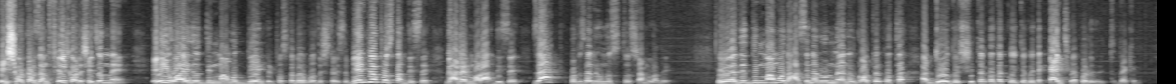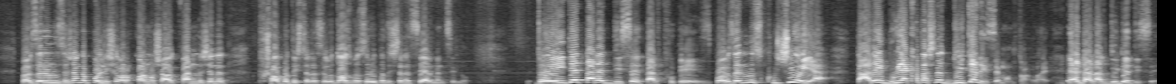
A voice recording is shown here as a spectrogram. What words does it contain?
এই সরকার যেন ফেল করে সেই জন্য এই ওয়াইজউদ্দিন মাহমুদ বিএনপির প্রস্তাবে উপদেষ্টা হয়েছে। বিএনপিও প্রস্তাব দিছে, ঘাটের মরা দিছে। যাক, প্রফেসর ইউনুস তো সামলাবে। ওয়াইজউদ্দিন মাহমুদ হাসিনার উন্নয়নের গল্পের কথা আর দূরদর্শিতার কথা কইতে কইতে হয়ে পড়ে দিত দেখেন। প্রফেসর ইউনুসের সঙ্গে পল্লী কর্মসহায়ক ফাউন্ডেশনের সহপ্রতিষ্ঠাতা ছিল, দশ বছর এই প্রতিষ্ঠানের চেয়ারম্যান ছিল। তো এইটা তারে দিছে তার ফুটেজ। প্রফেসর ইউনুস খুশি হইয়া তার এই বুইয়া খাটাসে দুইটা দিছে মন্ত্রণালয়, এটা না, দুইটা দিছে।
